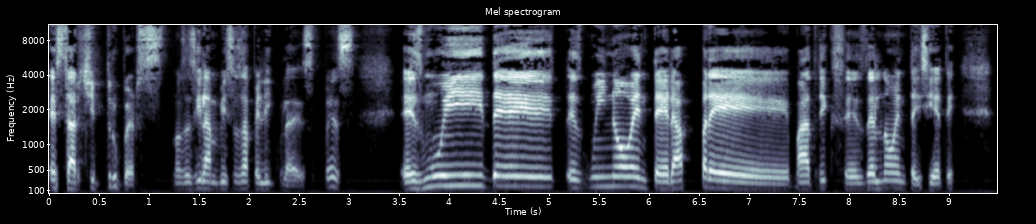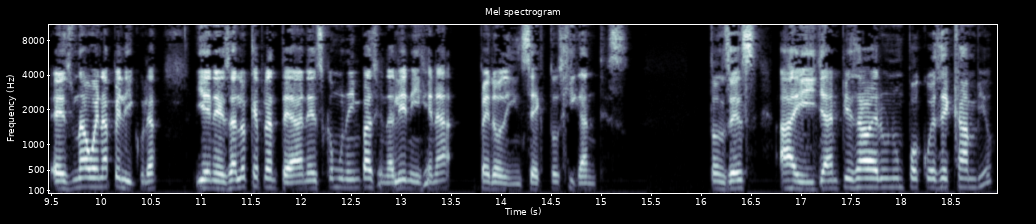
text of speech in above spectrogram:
Starship Troopers. No sé si la han visto esa película. Es, pues, es muy de, es muy noventera pre-Matrix, es del 97. Es una buena película y en esa lo que plantean es como una invasión alienígena, pero de insectos gigantes. Entonces ahí ya empieza a haber un, un poco ese cambio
